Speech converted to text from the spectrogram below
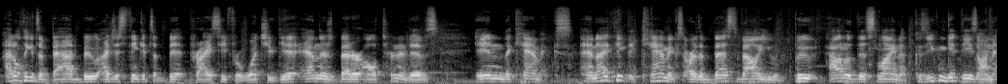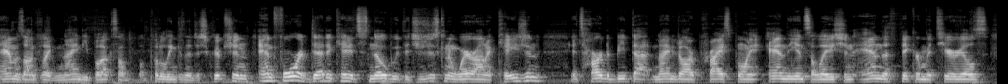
I don't think it's a bad boot. I just think it's a bit pricey for what you get and there's better alternatives in the Kamiks. And I think the Kamiks are the best value boot out of this lineup because you can get these on Amazon for like 90 bucks. I'll, I'll, put a link in the description. And for a dedicated snow boot that you're just gonna wear on occasion, it's hard to beat that $90 price point and the insulation and the thicker materials.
